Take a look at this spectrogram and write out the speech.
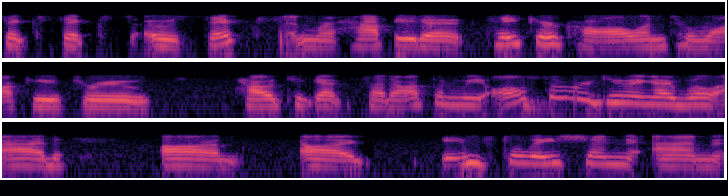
six six oh six and we're happy to take your call and to walk you through how to get set up. And we also are doing, I will add, um, uh, installation and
